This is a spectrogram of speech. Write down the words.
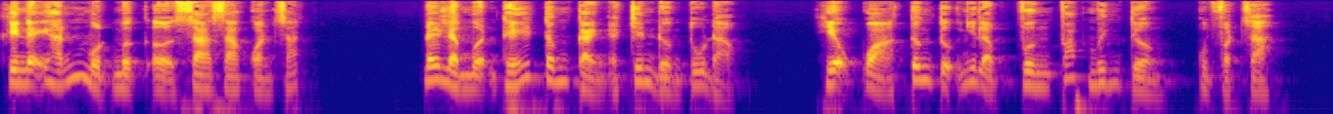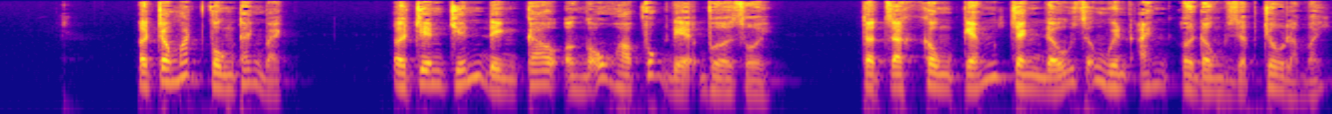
Khi nãy hắn một mực ở xa xa quan sát, Đây là mượn thế tâm cảnh Ở trên đường tu đạo, Hiệu quả tương tự như là phương pháp minh tường Của Phật gia. Ở trong mắt Phùng thanh bạch, Ở trên chiến đỉnh cao ở ngẫu hòa phúc địa vừa rồi, Thật ra không kém tranh đấu giữa Nguyên Anh Ở đồng Diệp Châu là mấy.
